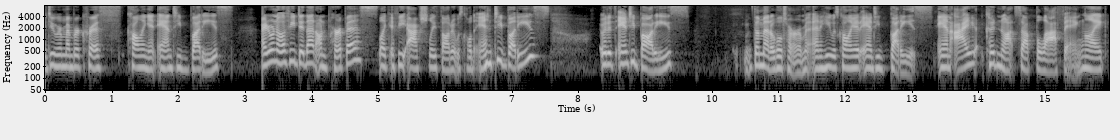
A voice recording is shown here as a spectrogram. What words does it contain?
do remember Chris calling it antibodies I don't know if he did that on purpose, like if he actually thought it was called antibodies, but it's antibodies, the medical term, and he was calling it antibodies. And I could not stop laughing. Like,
